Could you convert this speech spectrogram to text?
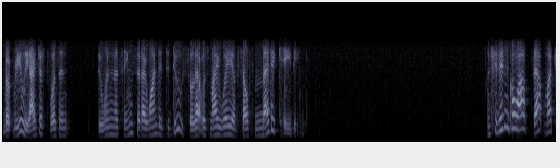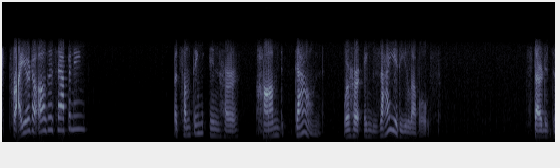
But really, I just wasn't doing the things that I wanted to do. So that was my way of self medicating. And she didn't go out that much prior to all this happening. But something in her calmed down where her anxiety levels started to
